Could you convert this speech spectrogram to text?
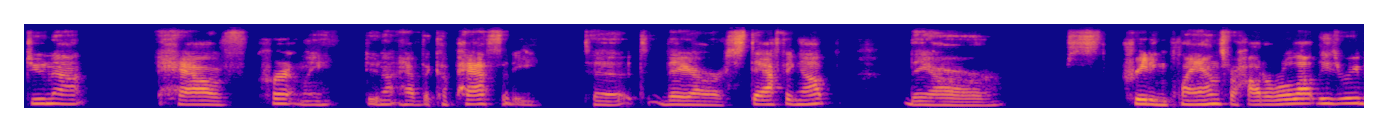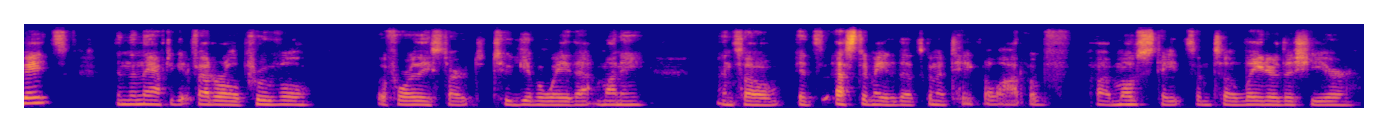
do not have currently do not have the capacity to, to, they are staffing up they are creating plans for how to roll out these rebates and then they have to get federal approval before they start to give away that money. And so it's estimated that's going to take a lot of uh, most states until later this year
